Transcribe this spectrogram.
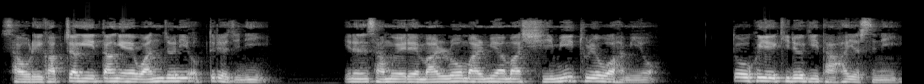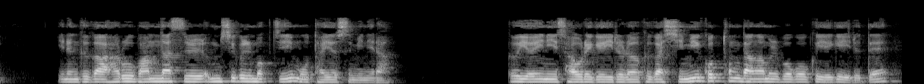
사울이 갑자기 땅에 완전히 엎드려지니 이는 사무엘의 말로 말미암아 심히 두려워하며 또 그의 기력이 다하였으니 이는 그가 하루 밤낮을 음식을 먹지 못하였음이니라. 그 여인이 사울에게 이르러 그가 심히 고통당함을 보고 그에게 이르되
